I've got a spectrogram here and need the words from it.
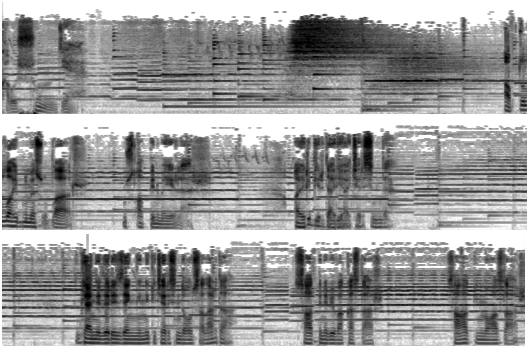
kavuşsun diye. Abdullah İbni Mesudlar, Mus'ab bin Meyrler ayrı bir derya içerisinde. Kendileri zenginlik içerisinde olsalar da Sa'd bin Ebi Vakkaslar, Sa'd bin Muazlar,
